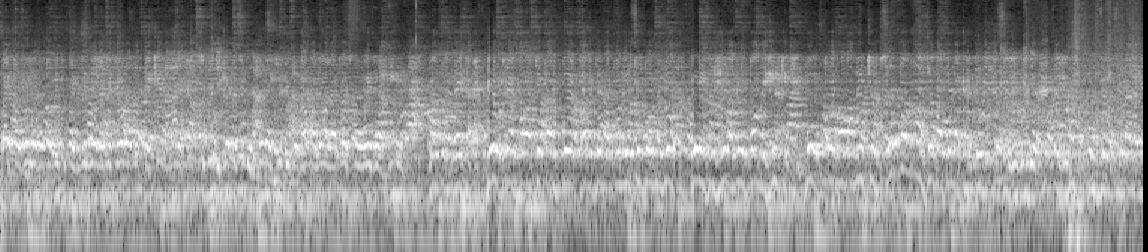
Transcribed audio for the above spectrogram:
vai fazer o levantamento para que ele lá na pequena área, subindo de cabeça do a equipe do Ramalhão, atrás com o Eduardinho, o Meta, deu rebote para o para o Penapolense, dominou, fez o giro ali, o Henrique, voltou novamente o centro, já bateu na cantina, já seu jogando, com velocidade,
